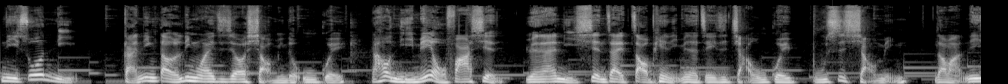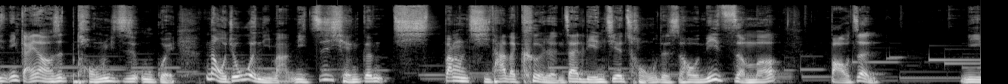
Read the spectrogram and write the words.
你说你感应到了另外一只叫小明的乌龟，然后你没有发现，原来你现在照片里面的这一只假乌龟不是小明。知道吗？你你感应到的是同一只乌龟，那我就问你嘛，你之前跟其帮其他的客人在连接宠物的时候，你怎么保证你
